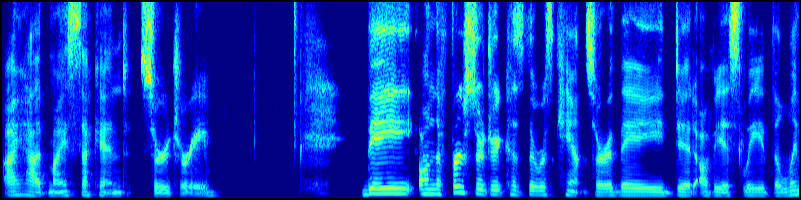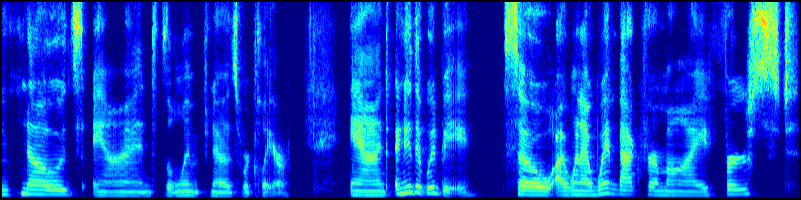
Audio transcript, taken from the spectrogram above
I had my second surgery. They, on the first surgery, because there was cancer, they did obviously the lymph nodes, and the lymph nodes were clear. And I knew that would be. so I when I went back for my first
